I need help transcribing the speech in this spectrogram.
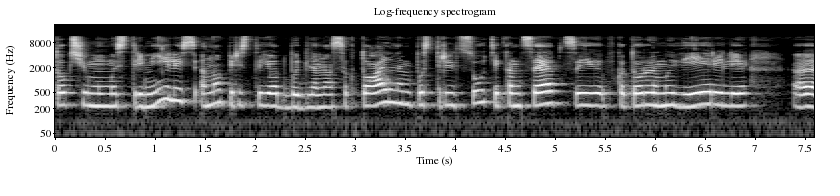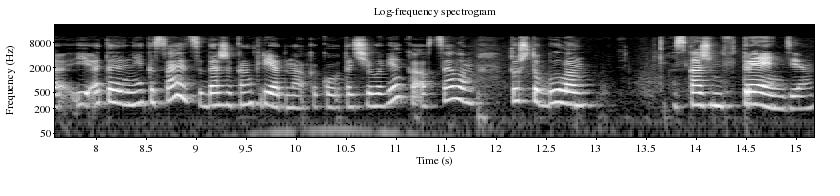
то, к чему мы стремились, оно перестает быть для нас актуальным по стрельцу, те концепции, в которые мы верили, и это не касается даже конкретно какого-то человека, а в целом то, что было, скажем, в тренде,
